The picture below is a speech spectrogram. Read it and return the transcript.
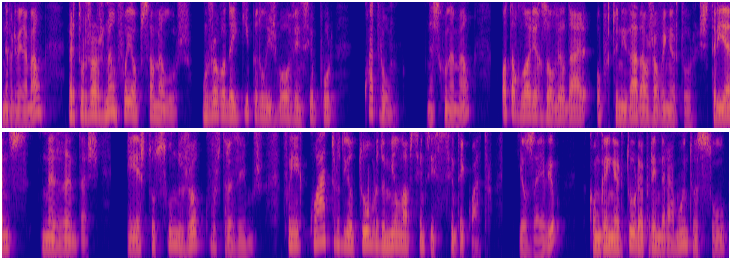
Na primeira mão, Arthur Jorge não foi a opção na luz, um jogo onde a equipa de Lisboa venceu por 4-1. Na segunda mão, Otto Glória resolveu dar oportunidade ao jovem Arthur, estreando-se nas Antas. É este o segundo jogo que vos trazemos. Foi a 4 de outubro de 1964. Eusébio, com quem Arthur aprenderá muito a sul,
